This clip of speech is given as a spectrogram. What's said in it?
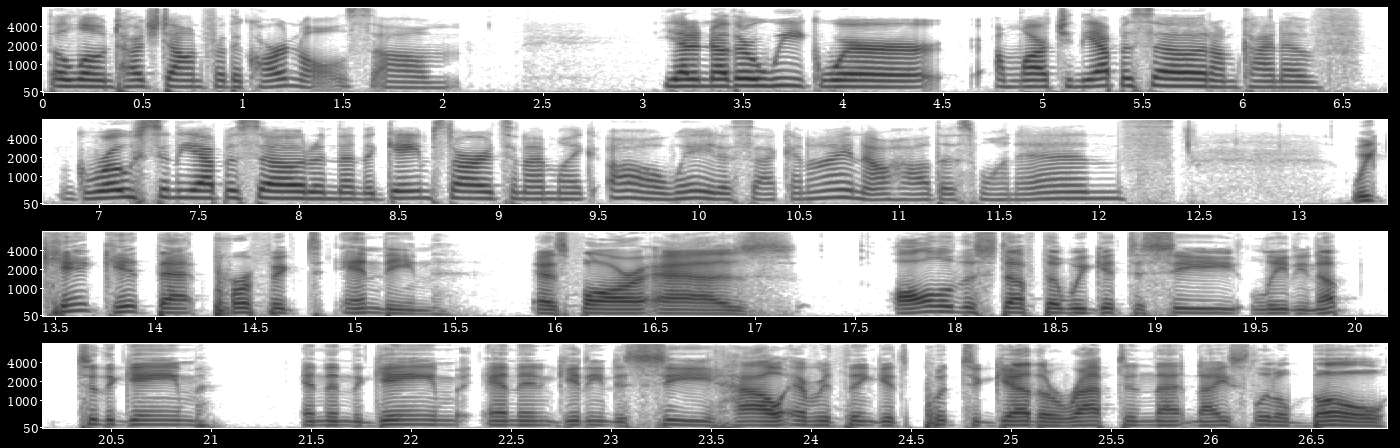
the lone touchdown for the Cardinals. Um, yet another week where I'm watching the episode, I'm kind of grossed in the episode and then the game starts and I'm like, "Oh, wait a second. I know how this one ends." We can't get that perfect ending as far as all of the stuff that we get to see leading up to the game and then the game and then getting to see how everything gets put together wrapped in that nice little bow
